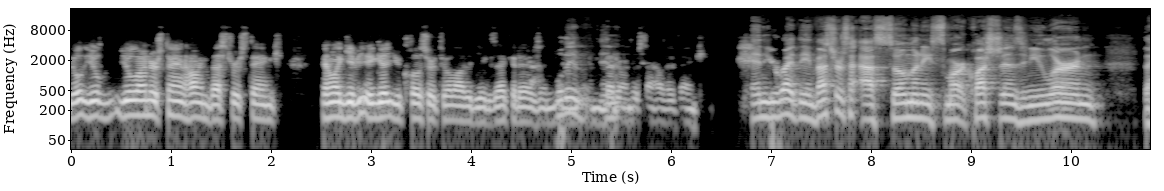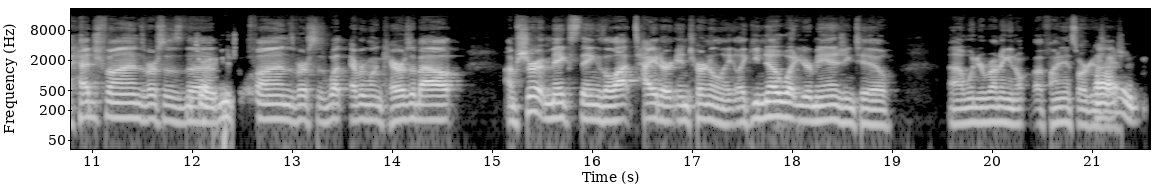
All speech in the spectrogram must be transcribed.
You'll you'll you'll understand how investors think and it'll give you get you closer to a lot of the executives and, Well, they- and better and- understand how they think. And you're right. The investors ask so many smart questions, and you learn the hedge funds versus the right. mutual funds versus what everyone cares about. I'm sure it makes things a lot tighter internally. Like you know what you're managing to uh, when you're running an, a finance organization. Uh,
